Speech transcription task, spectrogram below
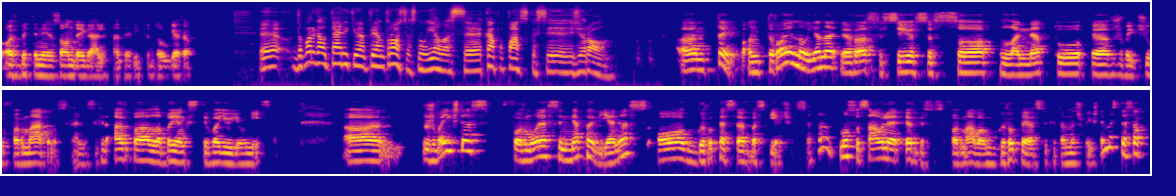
orbitiniai zondai gali tą daryti daug geriau. E, dabar gal pereikime prie antrosios naujienos. E, ką papasakosi žiūrovam? Taip, antroji naujiena yra susijusi su planetų ir žvaigždžių formavimus, galima sakyti, arba labai ankstyva jų jaunystė. Žvaigždės formuojasi ne pavienės, o grupėse arba spiečiuose. Na, mūsų Saulė irgi susiformavo grupėje su kitomis žvaigždėmis, tiesiog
